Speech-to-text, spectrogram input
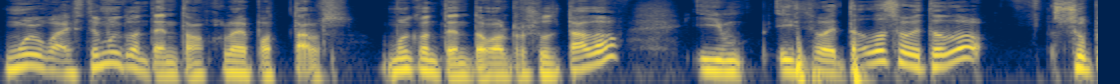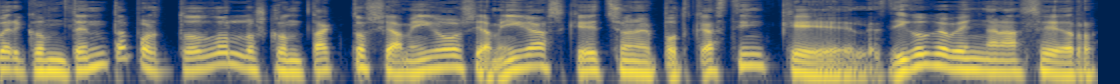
muy guay. Estoy muy contento con lo de Postals. Muy contento con el resultado. Y, y sobre todo, sobre todo, súper contento por todos los contactos y amigos y amigas que he hecho en el podcasting que les digo que vengan a hacer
